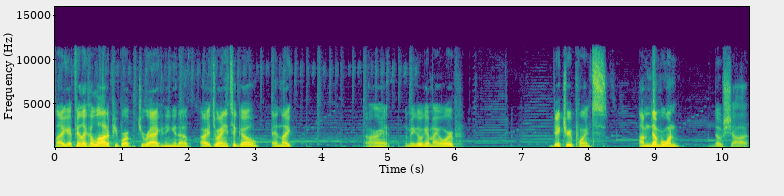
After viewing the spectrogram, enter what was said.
Like, I feel like a lot of people are dragging it up. Alright, do I need to go? And like... Alright, let me go get my orb. Victory points. I'm number one. No shot.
